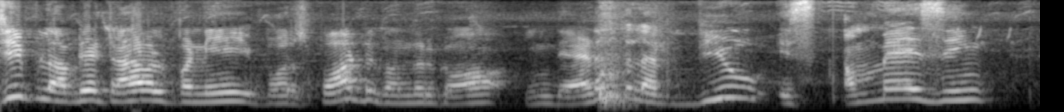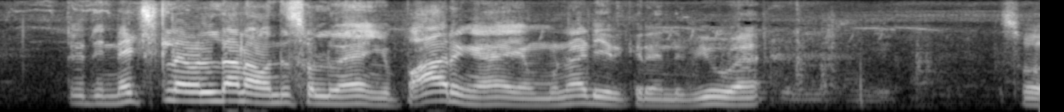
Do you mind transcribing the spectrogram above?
ஜீப்பில் அப்படியே ட்ராவல் பண்ணி இப்போ ஒரு ஸ்பாட்டுக்கு வந்திருக்கோம். இந்த இடத்துல வியூ இஸ் அமேசிங் இது நெக்ஸ்ட் லெவல் தான் நான் வந்து சொல்லுவேன். இங்கே பாருங்க என் முன்னாடி இருக்கிற இந்த வியூவை ஸோ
